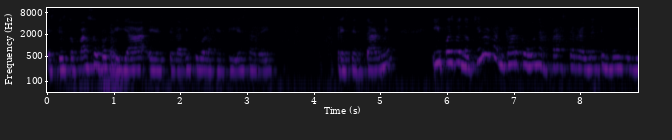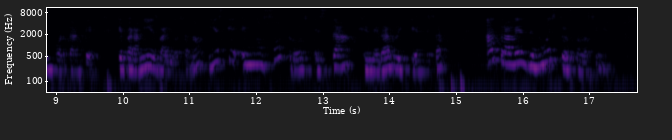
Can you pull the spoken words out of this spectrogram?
este, esto paso porque ya este, David tuvo la gentileza de presentarme. Y pues bueno, quiero arrancar con una frase realmente muy, muy importante que para mí es valiosa, ¿no? Y es que en nosotros está generar riqueza a través de nuestros conocimientos.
